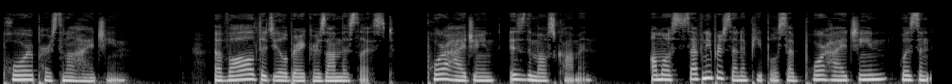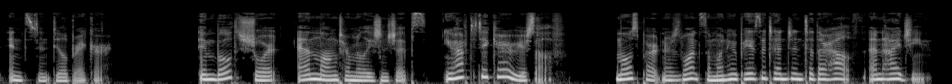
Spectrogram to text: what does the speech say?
Poor personal hygiene. Of all the deal breakers on this list, poor hygiene is the most common. Almost 70% of people said poor hygiene was an instant deal breaker. In both short and long term relationships, you have to take care of yourself. Most partners want someone who pays attention to their health and hygiene,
